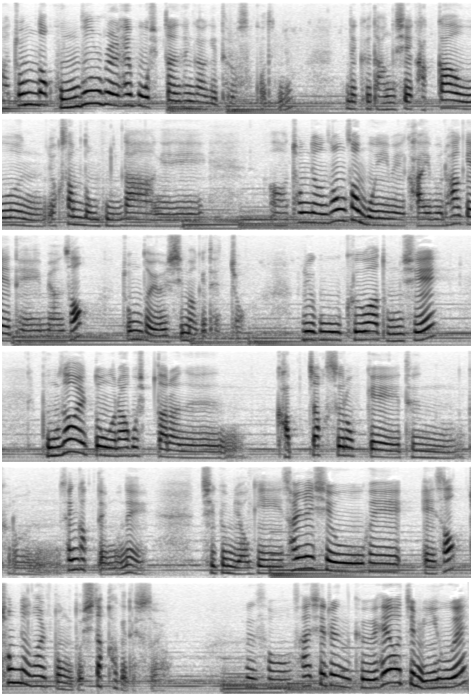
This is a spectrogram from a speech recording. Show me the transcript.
아, 좀 더 공부를 해보고 싶다는 생각이 들었었거든요. 근데 그 당시에 가까운 역삼동 봉당에 어, 청년 성서 모임에 가입을 하게 되면서 좀 더 열심히 하게 됐죠. 그리고 그와 동시에 봉사활동을 하고 싶다라는 갑작스럽게 든 그런 생각 때문에 지금 여기 살레시오회에서 청년 활동도 시작하게 됐어요. 그래서 사실은 그 헤어짐 이후에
